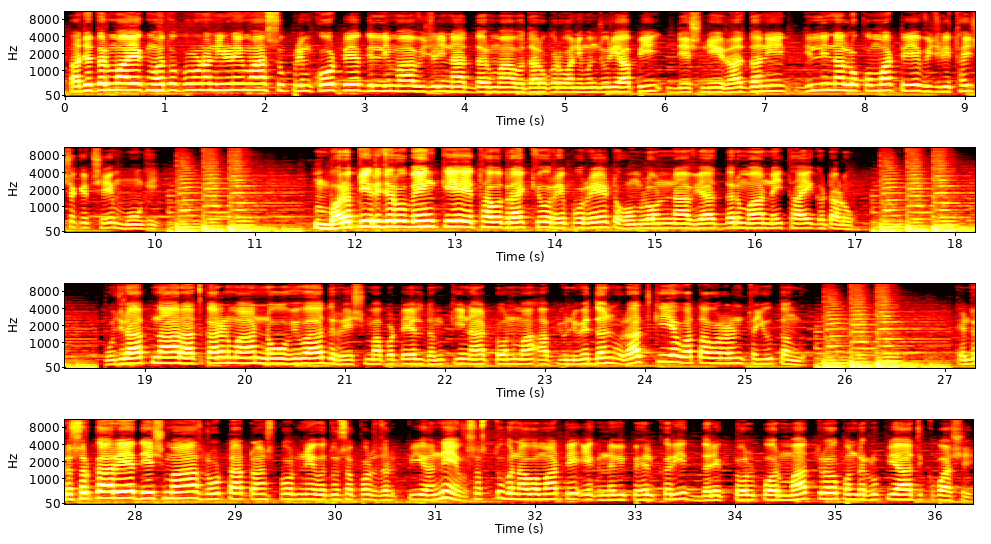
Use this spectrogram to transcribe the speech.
તાજેતરમાં એક મહત્વપૂર્ણ નિર્ણયમાં સુપ્રીમ કોર્ટે દિલ્હીમાં વીજળીના દરમાં વધારો કરવાની મંજૂરી આપી. દેશની રાજધાની દિલ્હીના લોકો માટે વીજળી થઈ શકે છે મોંઘી. ભારતીય રિઝર્વ બેન્કે યથાવત રાખ્યો રેપો રેટ, હોમ લોનના વ્યાજ દરમાં નહીં થાય ઘટાડો. ગુજરાતના રાજકારણમાં નવો વિવાદ, રેશમા પટેલ ધમકીના ટોનમાં આપ્યું નિવેદન, રાજકીય વાતાવરણ થયું તંગ. કેન્દ્ર સરકારે દેશમાં રોટા ટ્રાન્સપોર્ટને વધુ સફળ ઝડપી અને સસ્તું બનાવવા માટે એક નવી પહેલ કરી. દરેક ટોલ પર માત્ર પંદર રૂપિયા જ કપાશે.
